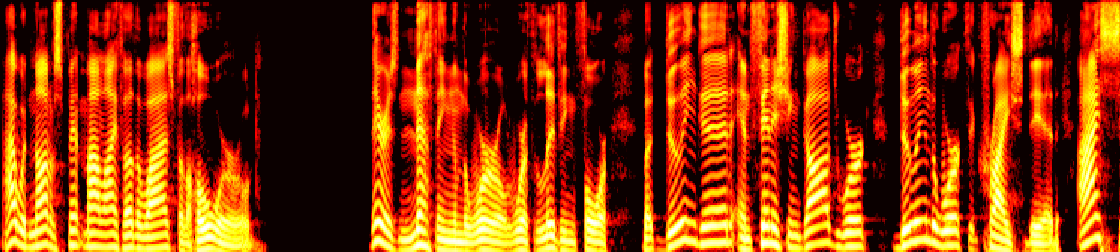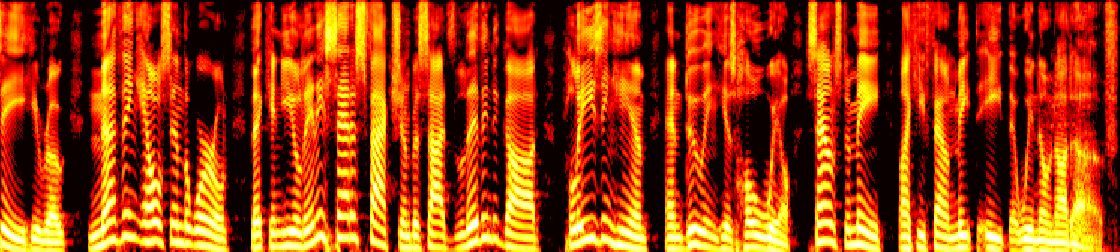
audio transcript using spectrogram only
I would not have spent my life otherwise for the whole world. There is nothing in the world worth living for but doing good and finishing God's work, doing the work that Christ did. I see, he wrote, nothing else in the world that can yield any satisfaction besides living to God, pleasing Him, and doing His whole will. Sounds to me like he found meat to eat that we know not of.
